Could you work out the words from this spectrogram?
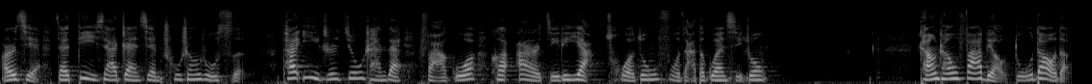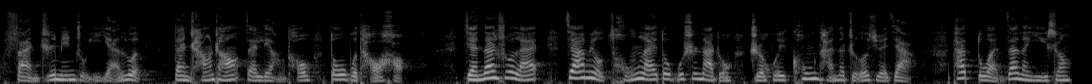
而且在地下战线出生入死，他一直纠缠在法国和阿尔及利亚错综复杂的关系中，常常发表独到的反殖民主义言论，但常常在两头都不讨好。简单说来，加缪从来都不是那种只会空谈的哲学家，他短暂的一生，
